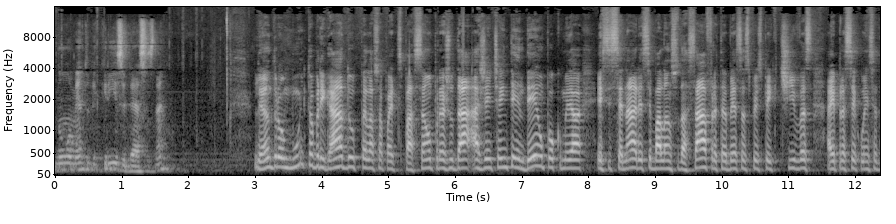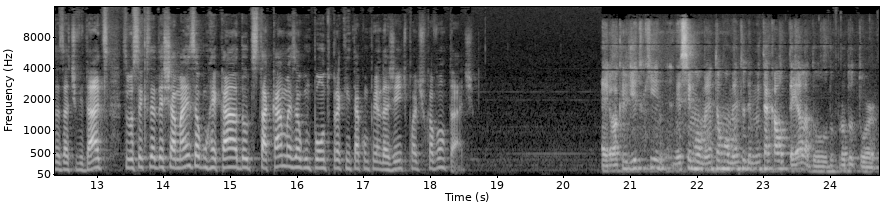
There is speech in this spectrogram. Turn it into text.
num momento de crise dessas, né? Leandro, muito obrigado pela sua participação, por ajudar a gente a entender um pouco melhor esse cenário, esse balanço da safra, também essas perspectivas aí para a sequência das atividades. Se você quiser deixar mais algum recado ou destacar mais algum ponto para quem está acompanhando a gente, pode ficar à vontade. É, eu acredito que nesse momento é um momento de muita cautela do, do produtor.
